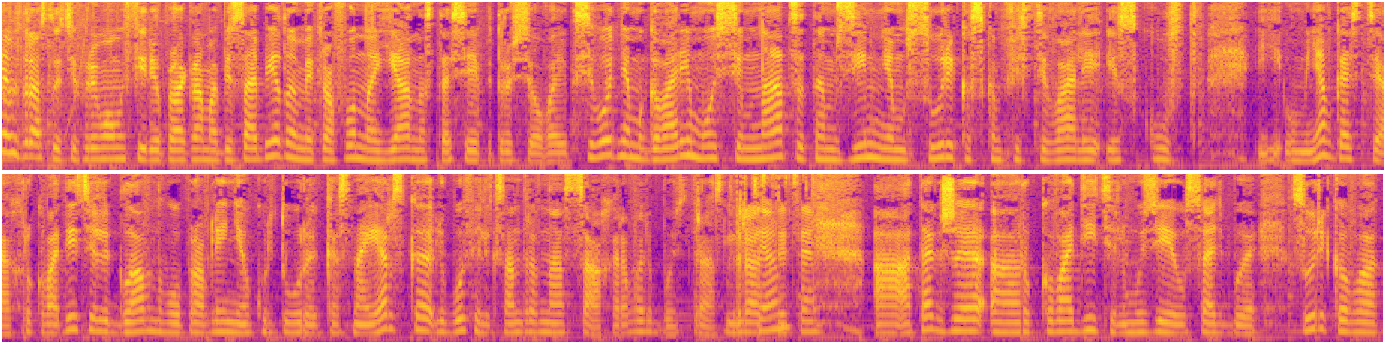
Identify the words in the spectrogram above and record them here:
Всем здравствуйте. В прямом эфире программа «Без обеда». У микрофона я, Анастасия Петрусева. И сегодня мы говорим о 17-м зимнем Суриковском фестивале искусств. И у меня в гостях руководитель Главного управления культуры Красноярска Любовь Александровна Сахарова. Любовь, здравствуйте. Здравствуйте. А, а также а, руководитель музея усадьбы Сурикова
